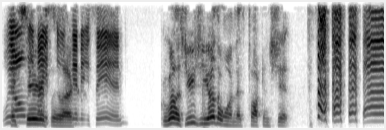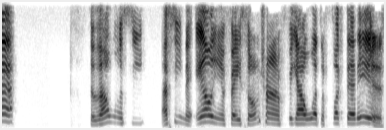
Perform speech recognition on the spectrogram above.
We Like, only seriously, 19 like- minutes in. Well, it's usually you're the one that's talking shit. Cause I want to see. I seen the alien face, so I'm trying to figure out what the fuck that is.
